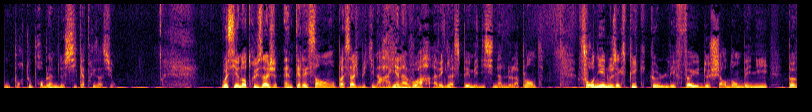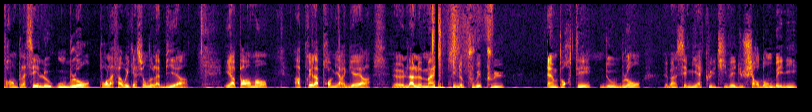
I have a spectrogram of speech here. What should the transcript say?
ou pour tout problème de cicatrisation. Voici un autre usage intéressant au passage mais qui n'a rien à voir avec l'aspect médicinal de la plante. Fournier nous explique que les feuilles de chardon béni peuvent remplacer le houblon pour la fabrication de la bière. Et apparemment, après la Première Guerre, euh, l'Allemagne qui ne pouvait plus importer de houblon, eh ben, s'est mis à cultiver du chardon béni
